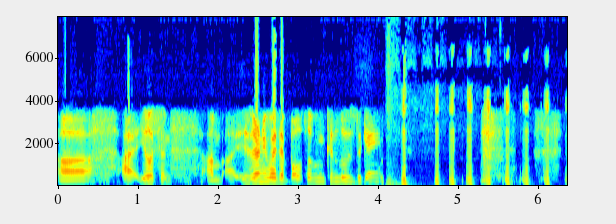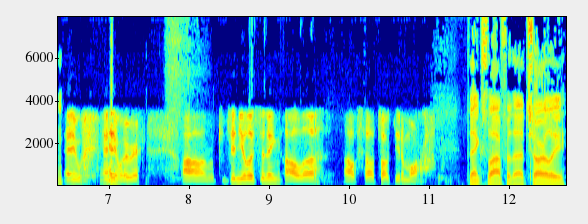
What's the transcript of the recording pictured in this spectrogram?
uh, I, listen. Um, is there any way that both of them can lose the game? anyway, anyway, Rick. Um, continue listening. I'll, uh, I'll I'll talk to you tomorrow. Thanks a lot for that, Charlie.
